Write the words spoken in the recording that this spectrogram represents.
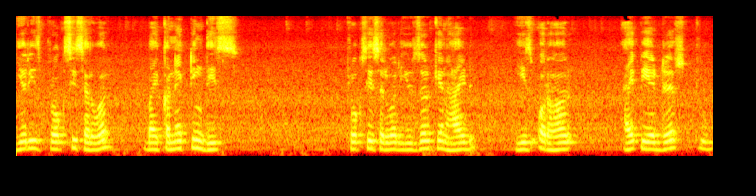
here is proxy server by connecting this proxy server user can hide his or her IP address to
